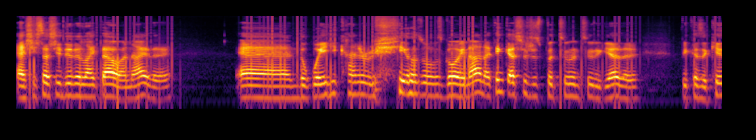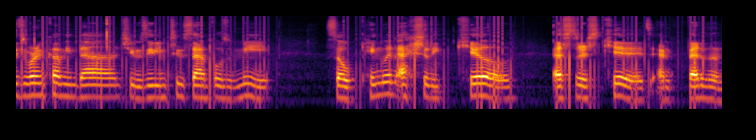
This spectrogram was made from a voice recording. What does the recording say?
and she says she didn't like that one either. And the way he kind of reveals what was going on, I think Esther just put two and two together, because the kids weren't coming down. She was eating two samples of meat, so Penguin actually killed Esther's kids and fed them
